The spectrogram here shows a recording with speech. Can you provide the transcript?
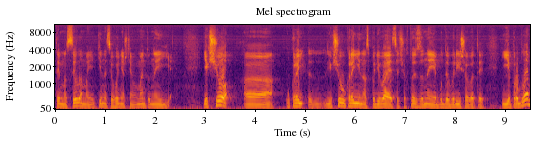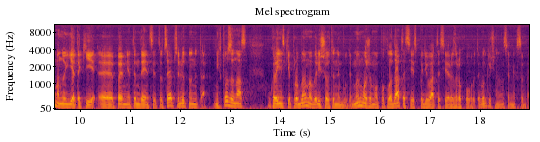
тими силами, які на сьогоднішній момент у неї є. Якщо, е, якщо Україна сподівається, що хтось за неї буде вирішувати її проблеми, ну є такі е, певні тенденції, то це абсолютно не так. Ніхто за нас українські проблеми вирішувати не буде. Ми можемо покладатися і сподіватися і розраховувати виключно на самих себе.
